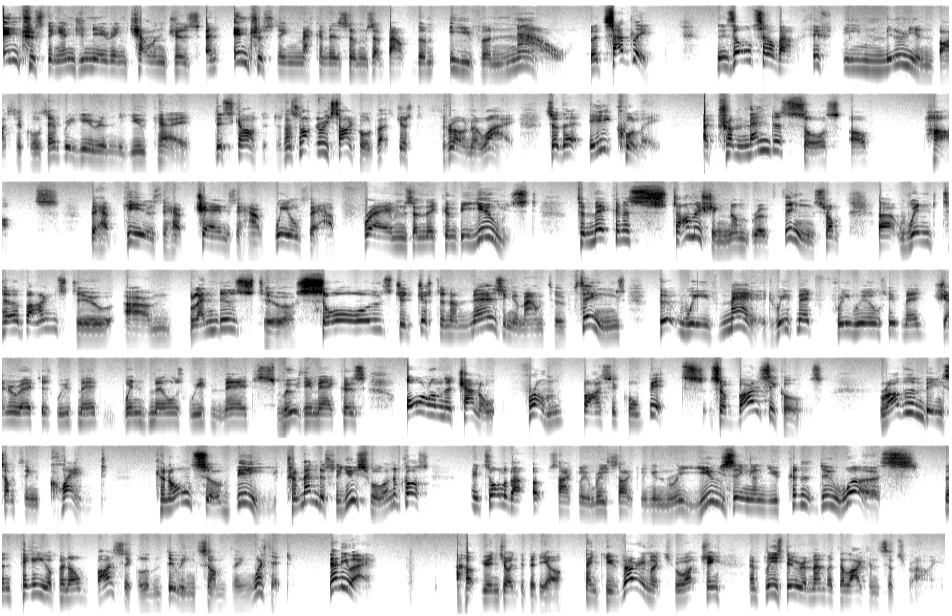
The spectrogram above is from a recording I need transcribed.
interesting engineering challenges and interesting mechanisms about them even now. But sadly, there's also about 15 million bicycles every year in the UK discarded. That's not recycled, that's just thrown away. So they're equally a tremendous source of parts. They have gears, they have chains, they have wheels, they have frames, and they can be used to make an astonishing number of things from uh, wind turbines to um, blenders to saws to just an amazing amount of things that we've made. We've made freewheels, we've made generators, we've made windmills, we've made smoothie makers, all on the channel from bicycle bits. So bicycles, rather than being something quaint, can also be tremendously useful. And of course, it's all about upcycling, recycling and reusing and you couldn't do worse than picking up an old bicycle and doing something with it. Anyway, I hope you enjoyed the video. Thank you very much for watching and please do remember to like and subscribe.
